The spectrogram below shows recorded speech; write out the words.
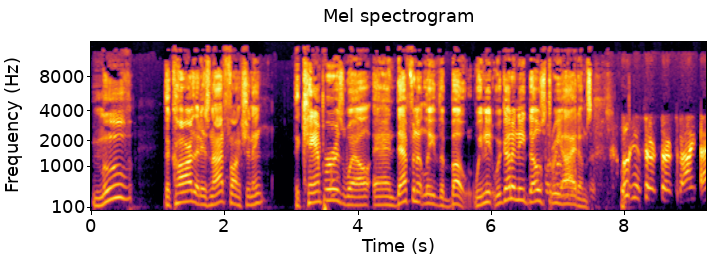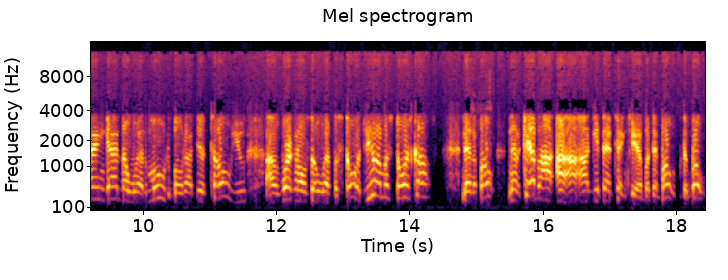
move the car that is not functioning, the camper as well, and definitely the boat. We need we're going to need those three items. Look here, sir, sir, sir. I, I ain't got nowhere to move the boat. I just told you I was working on somewhere for storage. You know how much storage costs? Now the boat, now the camper, I, I, I, get that taken care of. But the boat, the boat,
